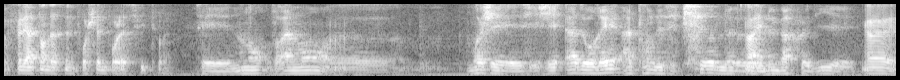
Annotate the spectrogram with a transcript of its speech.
il fallait attendre la semaine prochaine pour la suite. ouais. Et non, non, vraiment, euh, moi j'ai adoré attendre les épisodes le, Ouais. le mercredi. Et... Ouais,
